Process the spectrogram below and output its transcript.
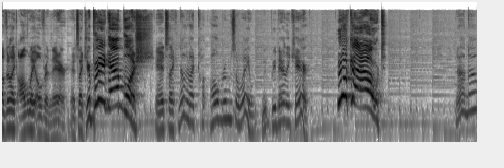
Oh, they're like all the way over there. It's like, you're being ambushed! And it's like, no, they're like whole rooms away. We, we barely care. Look out! No, no,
